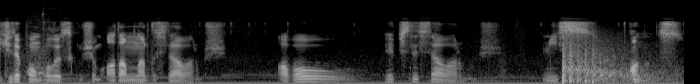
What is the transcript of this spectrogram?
İyi ki de pompalıya sıkmışım. Adamlarda silah varmış. Abo hepsinde silah varmış. Mis. Ananız.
